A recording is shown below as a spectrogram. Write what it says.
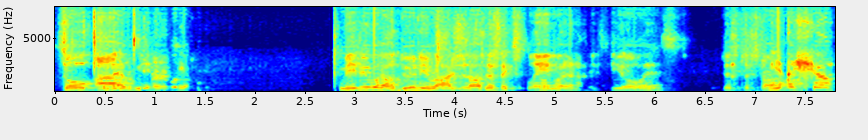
So, uh, maybe, what, I'll do, Neeraj, is I'll just explain what an ICO is, just to start Yeah, off. sure.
